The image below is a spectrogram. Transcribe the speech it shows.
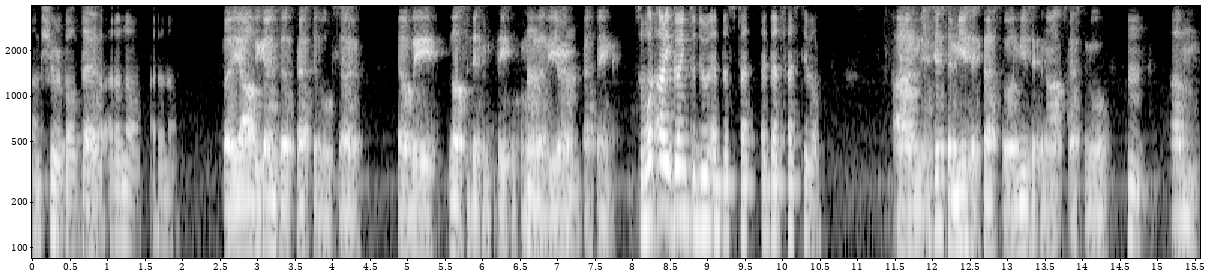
I'm sure about that. Yeah. I don't know. I don't know. But yeah, I'll be going to a festival, so there'll be lots of different people from all Mm, over Europe. I think. So what are you going to do at this fe- at that festival? Um, it's just a music festival, a music and arts festival, Hmm. um,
